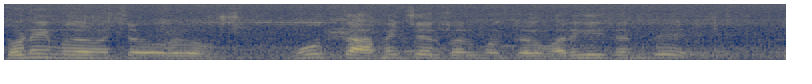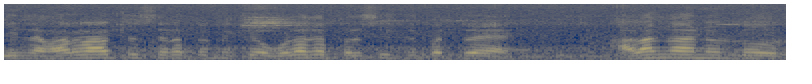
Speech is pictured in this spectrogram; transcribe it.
துணை முதலமைச்சர் அவர்களும் மூத்த அமைச்சர் பெருமக்கள் வருகை தந்து இந்த வரலாற்று சிறப்புமிக்க உலக பிரசித்தி பெற்ற அலங்காநல்லூர்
